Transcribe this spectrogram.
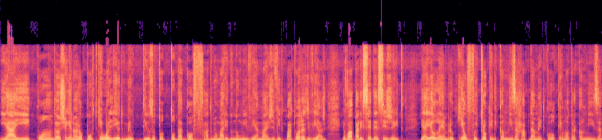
E aí, quando eu cheguei no aeroporto, que eu olhei, eu digo, meu Deus, eu tô toda agofada, meu marido não me vê há mais de 24 horas de viagem. Eu vou aparecer desse jeito. E aí eu lembro que eu fui, troquei de camisa rapidamente, coloquei uma outra camisa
